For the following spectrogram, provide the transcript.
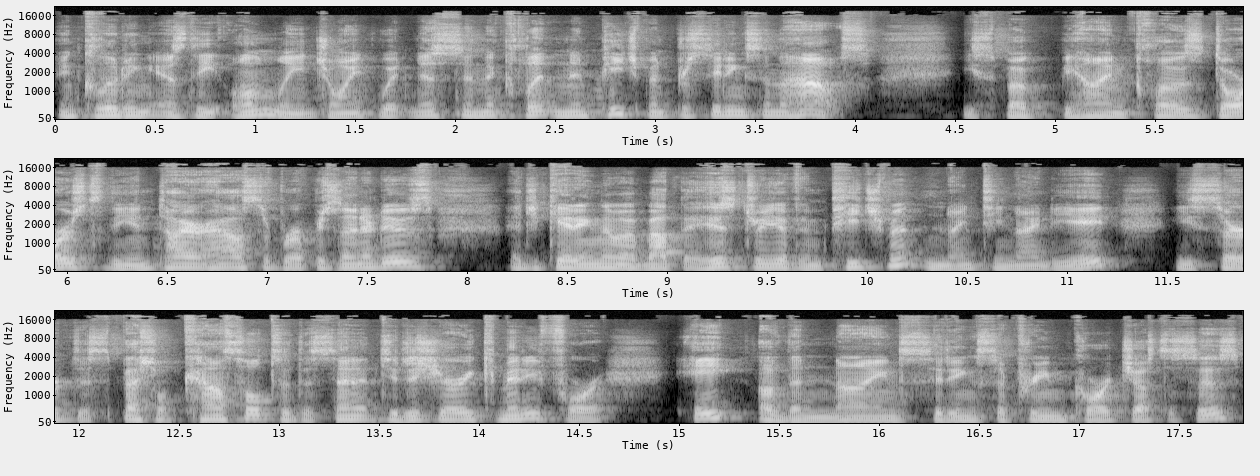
including as the only joint witness in the Clinton impeachment proceedings in the House. He spoke behind closed doors to the entire House of Representatives educating them about the history of impeachment in 1998. He served as special counsel to the Senate Judiciary Committee for eight of the nine sitting Supreme Court justices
